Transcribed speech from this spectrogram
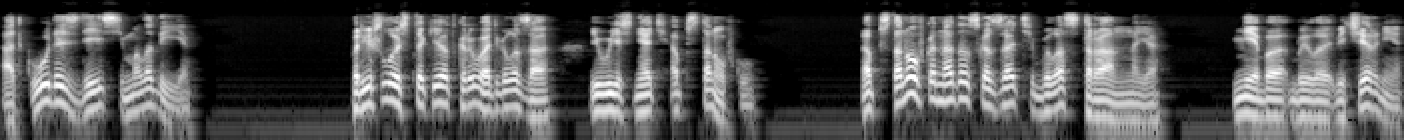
откуда здесь молодые? Пришлось таки открывать глаза и выяснять обстановку. Обстановка, надо сказать, была странная. Небо было вечернее,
